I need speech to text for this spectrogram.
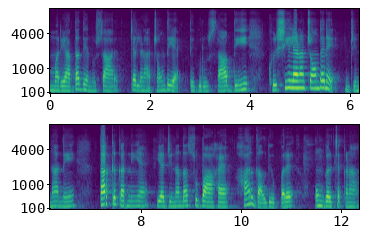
ਮਰਿਆਦਾ ਦੇ ਅਨੁਸਾਰ ਚੱਲਣਾ ਚਾਹੁੰਦੇ ਹੈ ਤੇ ਗੁਰੂ ਸਾਹਿਬ ਦੀ ਖੁਸ਼ੀ ਲੈਣਾ ਚਾਹੁੰਦੇ ਨੇ, ਜਿਨ੍ਹਾਂ ਨੇ ਤਰਕ ਕਰਨੀ ਹੈ ਜਾਂ ਜਿਨ੍ਹਾਂ ਦਾ ਸੁਭਾਅ ਹੈ ਹਰ ਗੱਲ ਦੇ ਉੱਪਰ ਉਂਗਲ ਚੱਕਣਾ,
